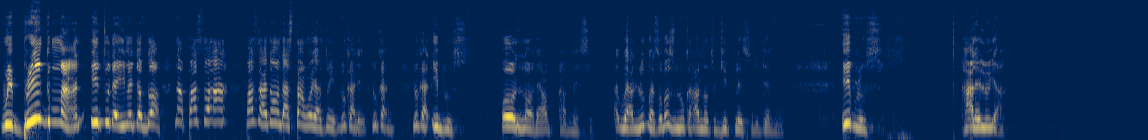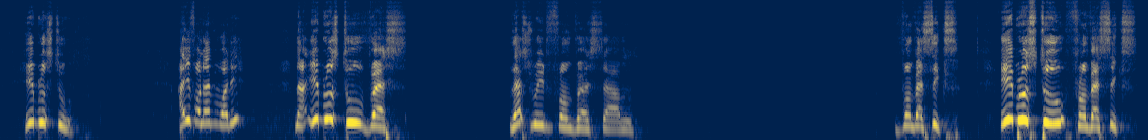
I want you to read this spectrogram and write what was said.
We bring man into the image of God. Now, Pastor, uh, Pastor, I don't understand what you're doing. Look at it. Look at look at Hebrews. Oh Lord, have, have mercy. We are, look, we're supposed to look at how not to give place to the devil. Hebrews. Hallelujah. Hebrews 2. Are you following everybody? Now, Hebrews 2, verse. Let's read from verse um, from verse 6. Hebrews 2 from verse 6.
